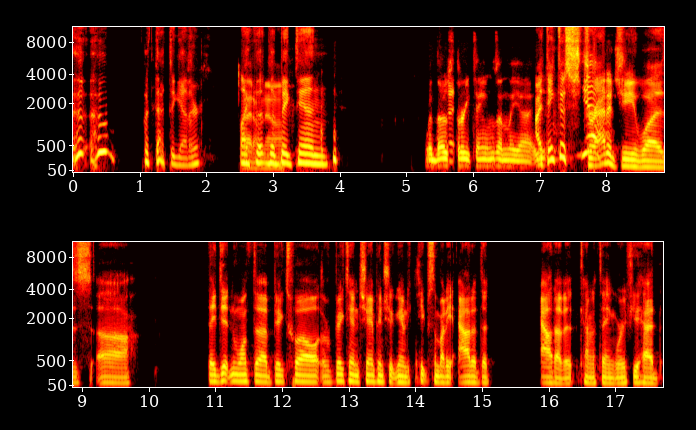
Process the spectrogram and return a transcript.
who who put that together, like the, don't the know. Big Ten. With those three teams and the uh, I think the Yeah. strategy was uh they didn't want the Big 12 or Big 10 championship game to keep somebody out of the out of it kind of thing where if you had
